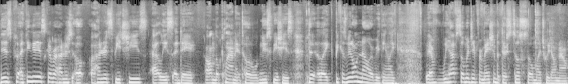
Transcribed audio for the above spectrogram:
This I think they discover a hundred a hundred species at least a day on the planet total. New species, the, like because we don't know everything. Like we have, so much information, but there's still so much we don't know.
